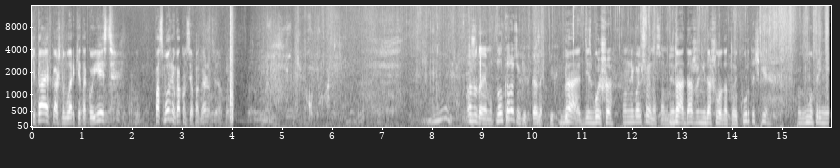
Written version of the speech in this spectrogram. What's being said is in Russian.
Китае, в каждом ларьке такой есть. Посмотрим, как он себя покажет. Ну, ожидаемо. Ну, он коротенький, покажи. Да, здесь больше, Он небольшой на самом деле. да, даже не дошло до той курточки внутренней.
